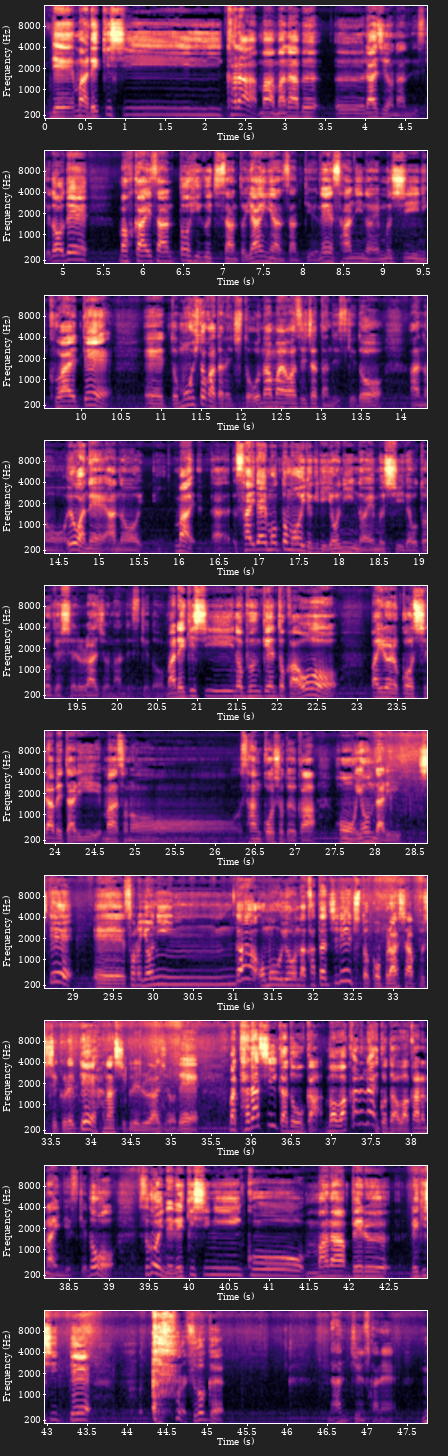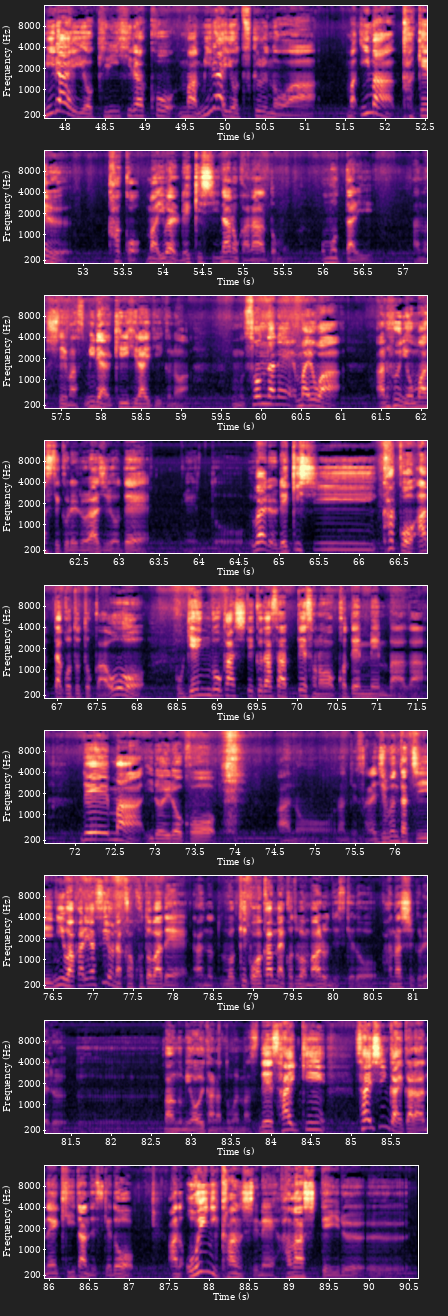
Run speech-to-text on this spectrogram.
で、まあ、歴史から、まあ、学ぶ、ラジオなんですけど、で、まあ、深井さんと樋口さんとヤンヤンさんっていうね、3人の MC に加えて、えーと、もう一方ね、ちょっとお名前忘れちゃったんですけど、あの、要はね、あの、ま、あ最大最も多い時で4人の MC でお届けしてるラジオなんですけど、まあ、歴史の文献とかを、まあ、いろいろこう調べたり、まあ、その、参考書というか、本を読んだりして、えーその4人が思うような形で、ちょっとこう、ブラッシュアップしてくれて、話してくれるラジオで、まあ、正しいかどうか、まあ、わからないことはわからないんですけど、すごいね、歴史に、こう、学べる、歴史って、すごく、なんていうんですかね、未来を切り開こう、まあ、未来を作るのは、まあ、今かける過去、まあ、いわゆる歴史なのかなとも思ったり、あの、しています。未来を切り開いていくのは。うん、そんなね、まあ、要は、あの風に思わせてくれるラジオで、えっと、いわゆる歴史、過去あったこととかを、こう言語化してくださって、その古典メンバーが。で、まあ、いろいろこう、あの、なんていうんですかね、自分たちに分かりやすいような言葉で、あの、結構分かんない言葉もあるんですけど、話してくれる、番組が多いかなと思います。で、最近、最新回からね、聞いたんですけど、あの、老いに関してね、話している、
